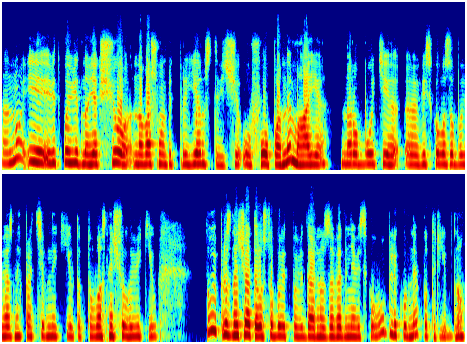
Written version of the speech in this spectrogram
Е, Ну і відповідно, якщо на вашому підприємстві чи у ФОПа немає на роботі е, військовозобов'язаних працівників, тобто власне чоловіків, то і призначати особу відповідальну за ведення військового обліку не потрібно.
